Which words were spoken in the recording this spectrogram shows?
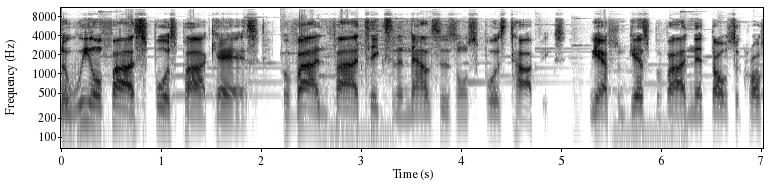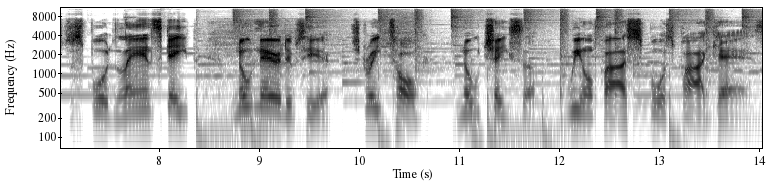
to We on Fire Sports Podcast, providing fire takes and analysis on sports topics. We have some guests providing their thoughts across the sport landscape. No narratives here, straight talk, no chaser. We on Fire Sports Podcast.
